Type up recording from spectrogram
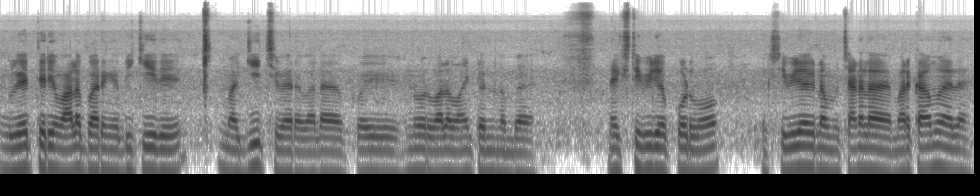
உங்களுக்கே தெரியும் வலை பாருங்கள் எப்படி கீது மகிச்சு வேறு வலை போய் இன்னொரு வலை வாங்கிட்டு வந்து நம்ம நெக்ஸ்ட்டு வீடியோ போடுவோம். நெக்ஸ்ட் வீடியோக்கு நம்ம சேனலை மறக்காமல் அதில்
